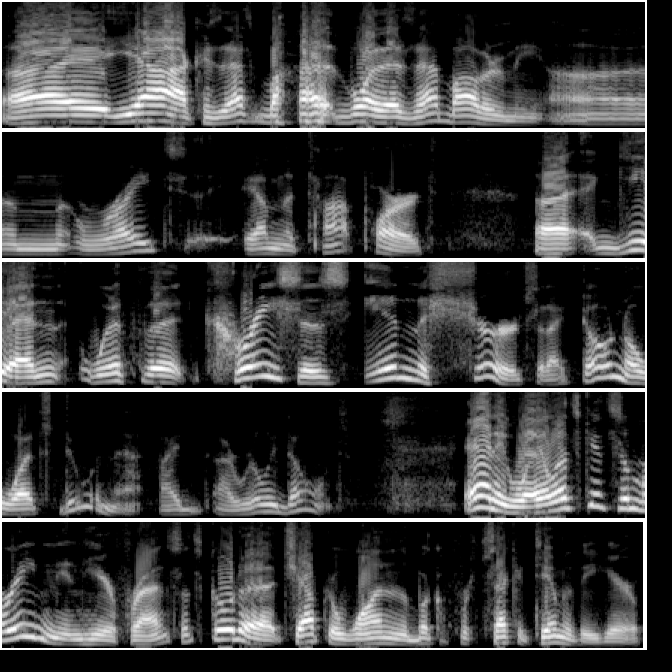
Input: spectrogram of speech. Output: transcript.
Uh, yeah, because that's boy, that's that bothering me. Um, right on the top part, uh, again with the creases in the shirts, and I don't know what's doing that. I, I really don't. Anyway, let's get some reading in here, friends. Let's go to chapter 1 in the book of Second Timothy here.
